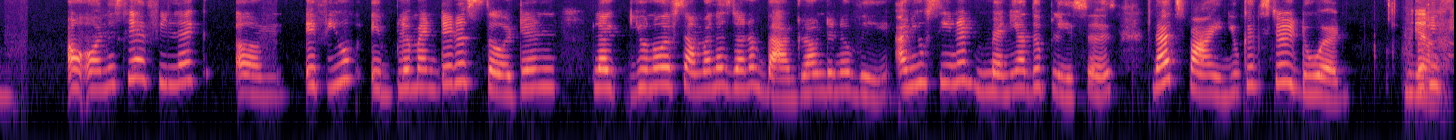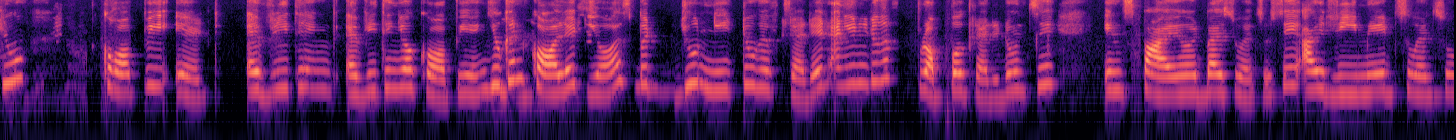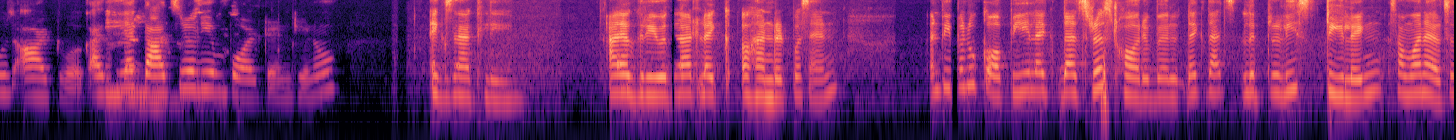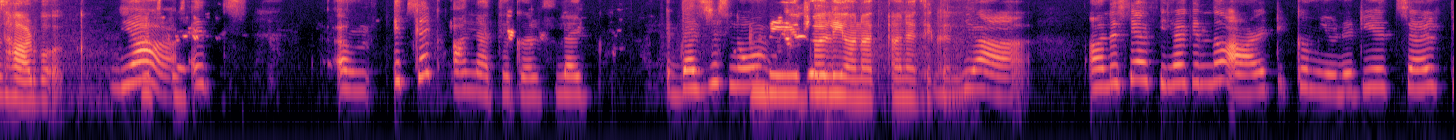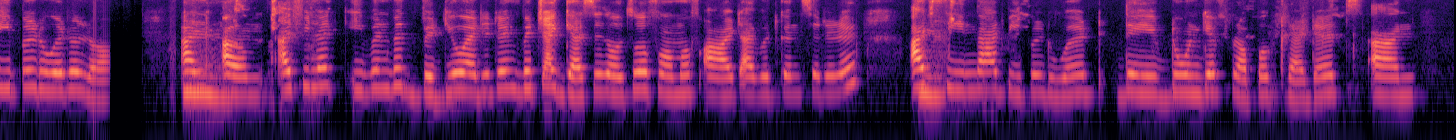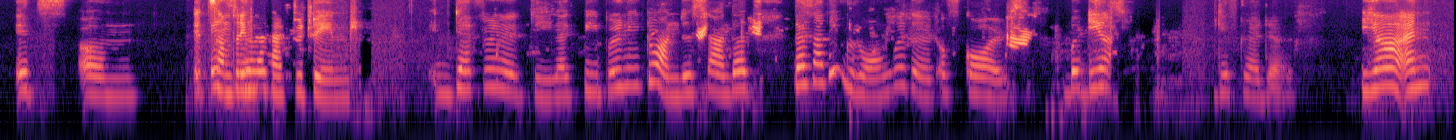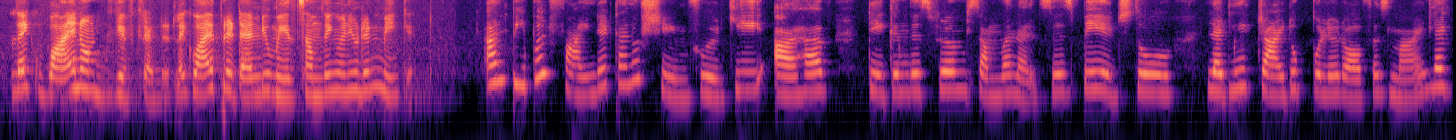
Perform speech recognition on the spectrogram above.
uh, honestly, I feel like um, if you've implemented a certain, like, you know, if someone has done a background in a way and you've seen it many other places, that's fine. You can still do it. But Yeah. if you copy it, everything, everything you're copying, you can call it yours, but you need to give credit and you need to give proper credit. Don't say inspired by so and so. Say I remade so and so's artwork. I feel like that's really important, you know? Exactly. I agree with that like a hundred percent. And people who copy, like, that's just horrible. Like, that's literally stealing someone else's hard work. Yeah, it's um it's like unethical. Like there's just no majorly unath- unethical. yeah. Honestly, I feel like in the art community itself, people do it a lot. And Hmm. um, I feel like even with video editing, which I guess is also a form of art, I would consider it. I've Hmm. seen that people do it. They don't give proper credits, and it's um, It's it's something that has to change. definitely like people need to understand that there's nothing wrong with it, of course, but Yeah. just give credit. Yeah, and like, why not give credit? Like, why pretend you made something when you didn't make it? and people find it kind of shameful ki i have taken this from someone else's page so let me try to pull it off as mine like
